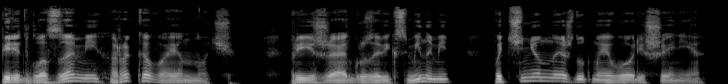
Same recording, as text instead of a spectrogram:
Перед глазами роковая ночь. Приезжает грузовик с минами, подчиненные ждут моего решения,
